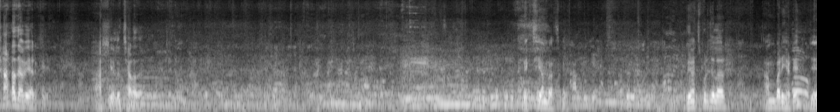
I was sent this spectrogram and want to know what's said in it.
ছাড়া যাবে আর কি। আশি হলে ছাড়া যাবে। দেখছি আমরা আজকে। দিনাজপুর জেলার আমবাড়ি হাটে যে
